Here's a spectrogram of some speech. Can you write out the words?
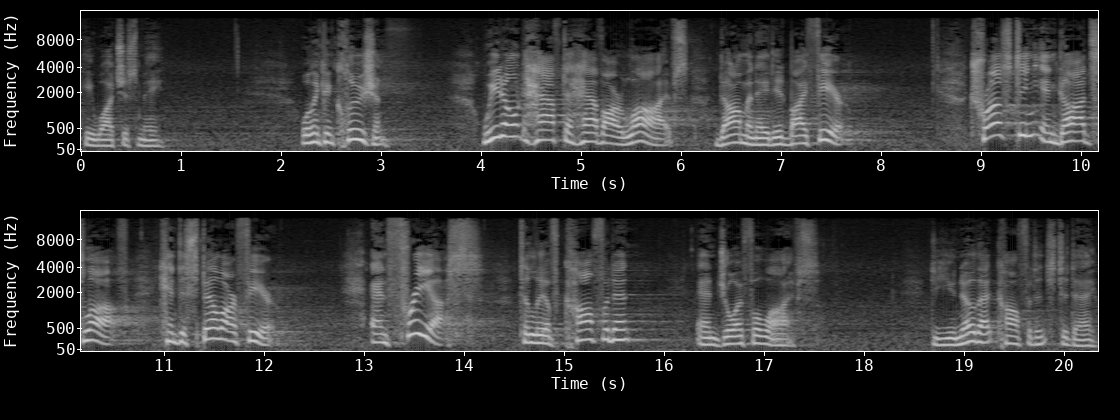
he watches me. Well, in conclusion, we don't have to have our lives dominated by fear. Trusting in God's love can dispel our fear and free us to live confident and joyful lives. Do you know that confidence today?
